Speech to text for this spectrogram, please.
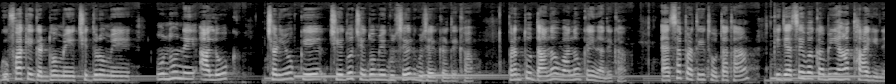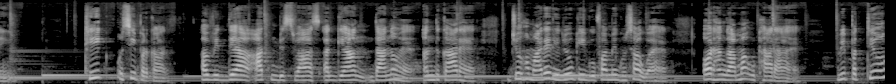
गुफा के गड्ढों में, छिद्रों में उन्होंने आलोक छड़ियों के छेदों छेदों में घुसेड़ घुसेड़ कर देखा, परंतु दानव वानव कहीं ना देखा। ऐसा प्रतीत होता था कि जैसे वह कभी यहाँ था ही नहीं। ठीक उसी प्रकार अविद्या आत्मविश्वास, अज्ञान, दानव है, अंधकार है, जो हमारे हृदयों की गुफा में घुसा हुआ है और हंगामा उठा रहा है। विपत्तियों,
